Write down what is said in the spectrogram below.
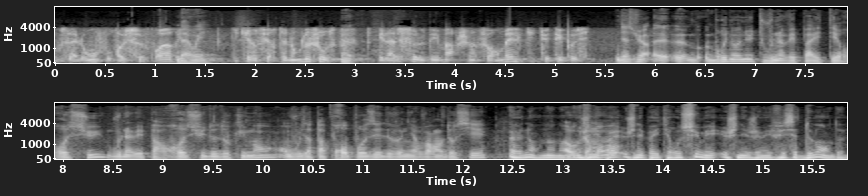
nous allons vous recevoir et ben oui. un certain nombre de choses. C'est la seule démarche informelle qui était possible. Bien sûr. Euh, euh, Bruno Nutt, vous n'avez pas été reçu, vous n'avez pas reçu de documents, on vous a pas proposé de venir voir un dossier euh, Non, non, non. je n'ai pas, été reçu, mais je n'ai jamais fait cette demande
